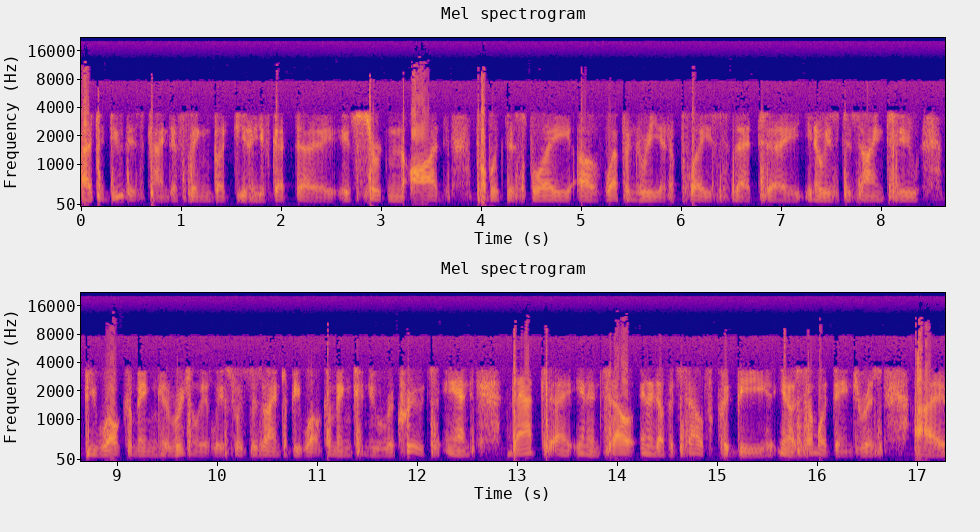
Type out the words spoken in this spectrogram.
uh, to do this kind of thing, but you know, you've got uh, a certain odd public display of weaponry at a place that uh, you know is designed to be welcoming. Originally, at least, was designed to be welcoming to new recruits, and that uh, in itself, in and of itself, could be you know somewhat dangerous uh,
